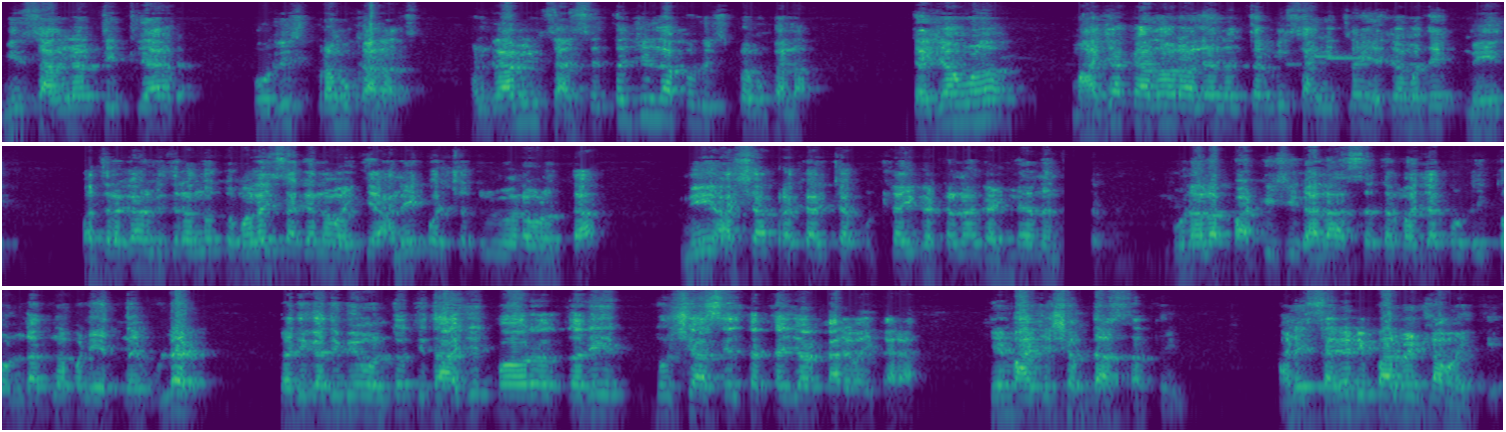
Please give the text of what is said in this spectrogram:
मी सांगणार तिथल्या पोलीस प्रमुखालाच. आणि ग्रामीणचा असेल तर जिल्हा पोलीस प्रमुखाला. त्याच्यामुळं माझ्या कानावर आल्यानंतर मी सांगितलं ह्याच्यामध्ये मी पत्रकार मित्रांनो तुम्हालाही सगळ्यांना माहिती आहे अनेक वर्ष तुम्ही मला ओळखता. मी अशा प्रकारच्या कुठल्याही घटना घडल्यानंतर कुणाला पाठीशी घाला असतं तर माझ्या कोणी तोंडातनं पण येत नाही. उलट कधी कधी मी म्हणतो तिथं अजित पवार जरी दोषी असेल तर त्याच्यावर कारवाई करा. हे माझे शब्द असतात नाही आणि सगळ्या डिपार्टमेंटला माहिती आहे.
